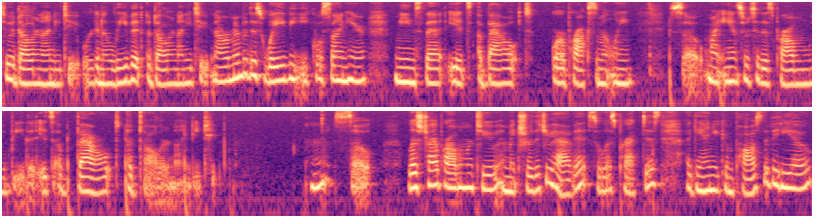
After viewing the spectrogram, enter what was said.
to $1.92. We're going to leave it $1.92. Now remember this wavy equal sign here means that it's about or approximately. So my answer to this problem would be that it's about $1.92. Hmm, so let's try a problem or two and make sure that you have it. So let's practice. Again, you can pause the video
